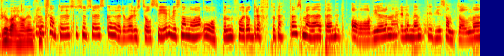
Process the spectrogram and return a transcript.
Floberghagen, Ja, samtidig så syns jeg vi skal høre hva Rysdal sier. Hvis han nå er åpen for å drøfte dette, så mener jeg dette er et avgjørende element i de samtalene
